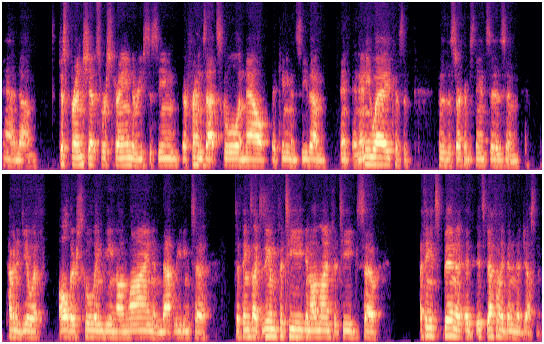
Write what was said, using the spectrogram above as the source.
And um, just friendships were strained. They were used to seeing their friends at school, and now they can't even see them in, in any way because of because of the circumstances and having to deal with all their schooling being online and that leading to to things like Zoom fatigue and online fatigue. So I think it's been a, it, it's definitely been an adjustment.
